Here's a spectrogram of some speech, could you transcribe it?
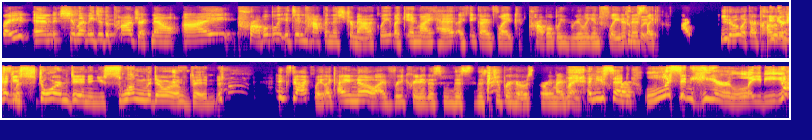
right? And she let me do the project. Now, I probably, it didn't happen this dramatically. Like in my head, I think I've like probably really inflated this. Completely. Like, I, you know, like I probably in your like, head, you stormed in and you swung the door open, exactly. Like I know I've recreated this, this, this superhero story in my brain. and you said, "Listen here, lady.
